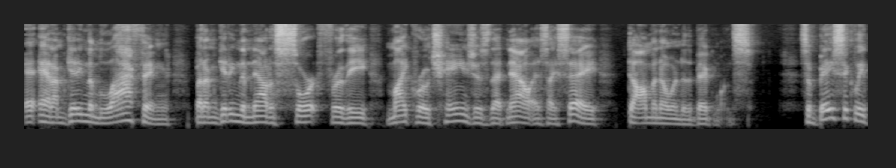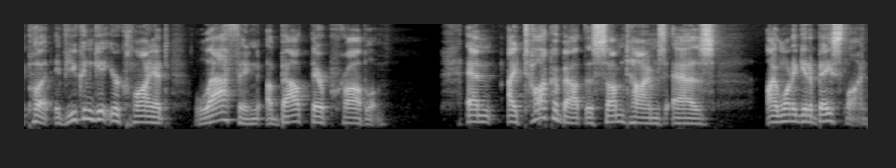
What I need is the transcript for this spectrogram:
and I'm getting them laughing, but I'm getting them now to sort for the micro changes that now, as I say, domino into the big ones. So basically put, if you can get your client laughing about their problem, and I talk about this sometimes as I want to get a baseline.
